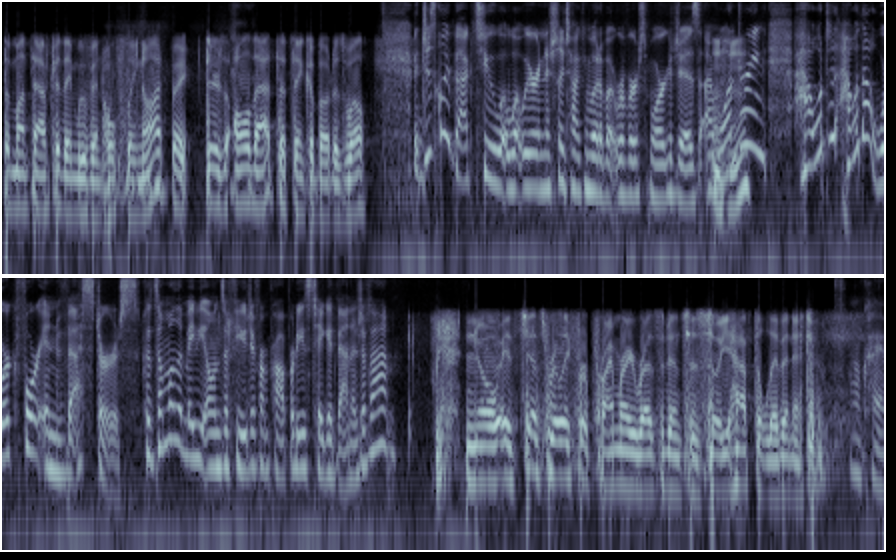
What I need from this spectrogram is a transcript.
the month after they move in, hopefully not, but there's all that to think about as well. Just going back to what we were initially talking about about reverse mortgages, I'm mm-hmm. wondering how would how would that work for investors? Could someone that maybe owns a few different properties take advantage of that? No, it's just really for primary residences, so you have to live in it. Okay.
